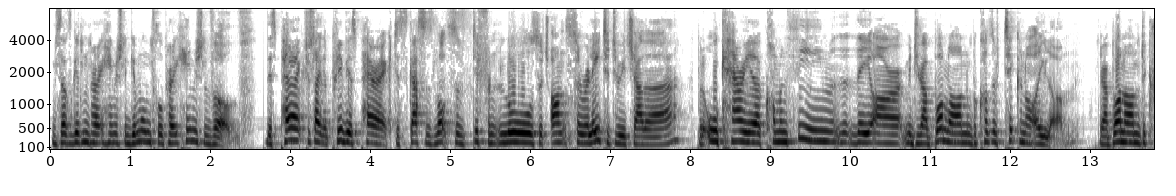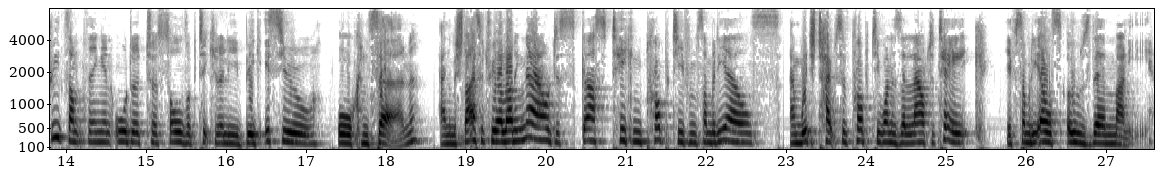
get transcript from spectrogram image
This parak, just like the previous parak, discusses lots of different laws which aren't so related to each other, but all carry a common theme that they are midrabanon because of tikkun Olam. The Rabbanon decreed something in order to solve a particularly big issue or concern, and the Mishnahs which we are learning now discuss taking property from somebody else and which types of property one is allowed to take if somebody else owes them money.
